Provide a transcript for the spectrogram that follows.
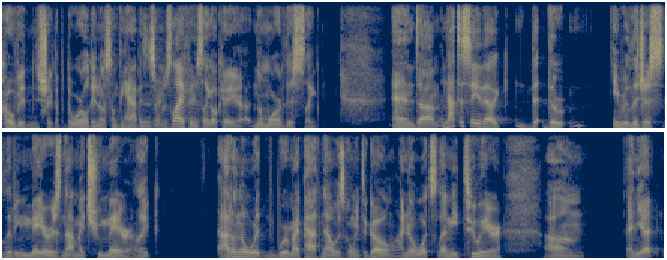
covid shook up the world you know something happens in someone's life and it's like okay uh, no more of this like and um not to say that like the, the a religious living Meir is not my true Meir like I don't know what where my path now is going to go. I know what's led me to here, um, and yet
